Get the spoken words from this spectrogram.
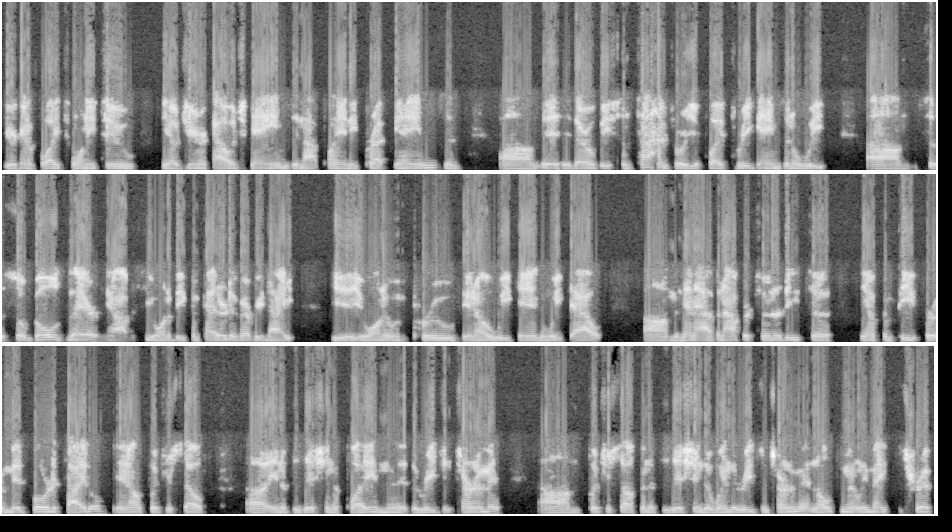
you're going to play 22, you know, junior college games and not play any prep games, and um, it, there will be some times where you play three games in a week. Um, so, so goals there. You know, obviously, you want to be competitive every night. You, you want to improve, you know, week in, week out, um, and then have an opportunity to you know, compete for a Mid Florida title. You know, put yourself uh, in a position to play in the, the region tournament. Um, put yourself in a position to win the region tournament and ultimately make the trip,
